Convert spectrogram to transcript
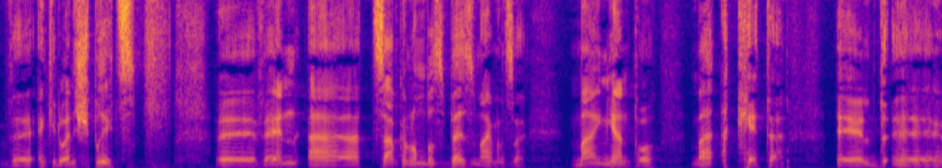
ואין כאילו, אין שפריץ. אה, ואין, הצו גם לא מבזבז מים על זה. מה העניין פה? מה הקטע? אה, אה,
